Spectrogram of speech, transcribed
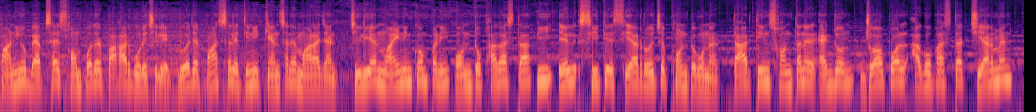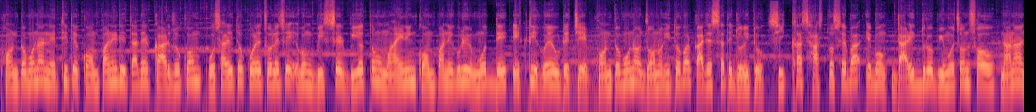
পানীয় ব্যবসায় সম্পদের পাহাড় গড়েছিলেন। দু হাজার পাঁচ সালে তিনি ক্যান্সারে মারা যান। চিলিয়ান মাইনিং কোম্পানি অন্তফাগাস্তা পিএলসিতে শেয়ার রয়েছে ফন্টবোনার। তার তিন সন্তানের একজন জ পল আগোভাস্তার চেয়ারম্যান। ফন্টবোনার নেতৃত্বে কোম্পানিটি তাদের কার্যক্রম প্রসারিত করে চলেছে এবং বিশ্বের বৃহত্তম মাইনিং কোম্পানিগুলির মধ্যে একটি হয়ে উঠেছে। ফন্টবোনাও জনহিতকর কাজের সাথে জড়িত। শিক্ষা, স্বাস্থ্যসেবা এবং দারিদ্র বিমোচন সহ নানান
